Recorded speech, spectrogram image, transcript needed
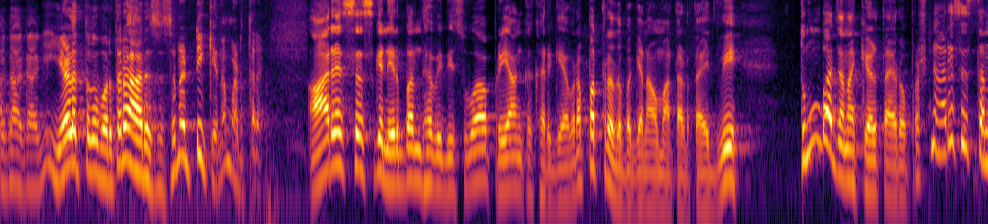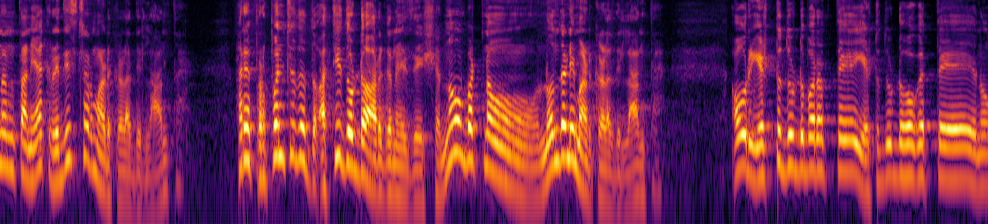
ಆಗಾಗಾಗಿ ತಗೋ ತಗೊಬರ್ತಾರೆ ಆರ್ ಎಸ್ ಎಸ್ಸನ್ನು ಟೀಕೆನ ಮಾಡ್ತಾರೆ. ಆರ್ ಎಸ್ ಎಸ್ಗೆ ನಿರ್ಬಂಧ ವಿಧಿಸುವ ಪ್ರಿಯಾಂಕ ಖರ್ಗೆ ಅವರ ಪತ್ರದ ಬಗ್ಗೆ ನಾವು ಮಾತಾಡ್ತಾ ಇದ್ವಿ. ತುಂಬ ಜನ ಕೇಳ್ತಾ ಇರೋ ಪ್ರಶ್ನೆ, ಆರ್ ಎಸ್ ಎಸ್ ತನ್ನನ್ನು ತಾನು ಯಾಕೆ ರಿಜಿಸ್ಟರ್ ಮಾಡ್ಕೊಳ್ಳೋದಿಲ್ಲ ಅಂತ? ಅರೆ, ಪ್ರಪಂಚದ ಅತಿ ದೊಡ್ಡ ಆರ್ಗನೈಸೇಷನ್ನು ಬಟ್ ನಾವು ನೋಂದಣಿ ಮಾಡ್ಕೊಳ್ಳೋದಿಲ್ಲ ಅಂತ. ಅವ್ರು ಎಷ್ಟು ದುಡ್ಡು ಬರುತ್ತೆ ಎಷ್ಟು ದುಡ್ಡು ಹೋಗುತ್ತೆ ಏನೋ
